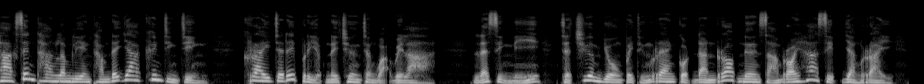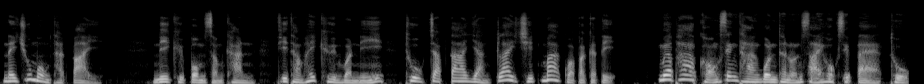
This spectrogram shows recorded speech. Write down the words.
หากเส้นทางลำเลียงทำได้ยากขึ้นจริง ๆ ใครจะได้เปรียบในเชิงจังหวะเวลาและสิ่งนี้จะเชื่อมโยงไปถึงแรงกดดันรอบเนิน 350 อย่างไรในชั่วโมงถัดไป นี่คือปมสำคัญที่ทำให้คืนวันนี้ถูกจับตาอย่างใกล้ชิดมากกว่าปกติ เมื่อภาพของเส้นทางบนถนนสาย 68 ถูก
